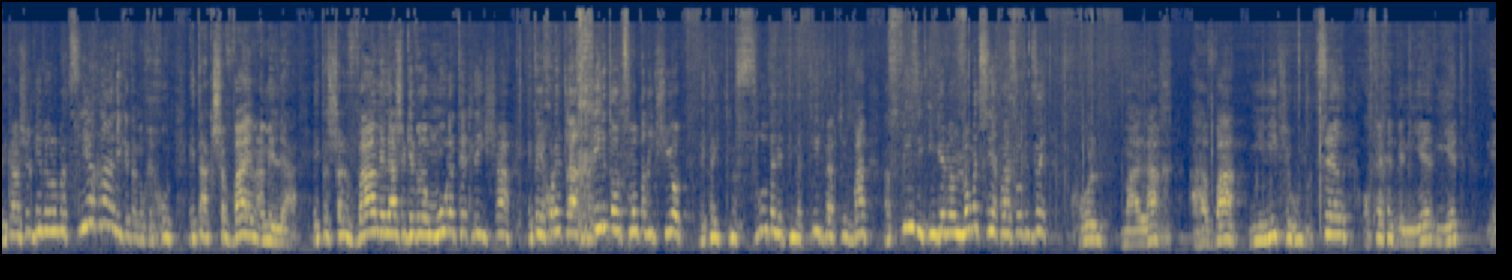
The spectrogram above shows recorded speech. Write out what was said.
וכאשר גבר לא מצליח להעניק את הנוכחות, את ההקשבה המלאה, את השלווה המלאה שגבר אמור לתת לאישה, את היכולת להכיל את העוצמות הרגשיות, את ההתמסרות הנתינתית והקרבה הפיזית, אם גבר לא מצליח לעשות את זה, כל מהלך אהבה מינית שהוא יוצר, הופכת ונהיית אה, אה,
